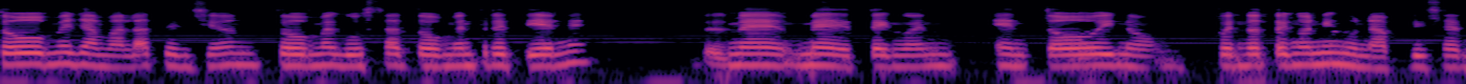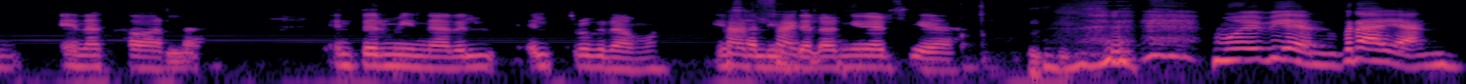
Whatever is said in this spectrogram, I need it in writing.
todo me llama la atención, todo me gusta, todo me entretiene. Entonces me, detengo en, todo y no, pues no tengo ninguna prisa en, acabarla, en terminar el, programa y salir de la universidad. Muy bien, Brian.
